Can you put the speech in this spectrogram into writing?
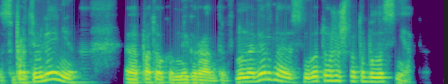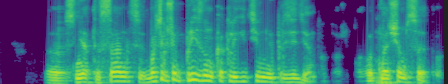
сопротивлению э, потокам мигрантов, ну, наверное, с него тоже что-то было снято. Сняты санкции. Во всяком случае, признан как легитимный президент. Он должен был. Вот начнем с этого.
